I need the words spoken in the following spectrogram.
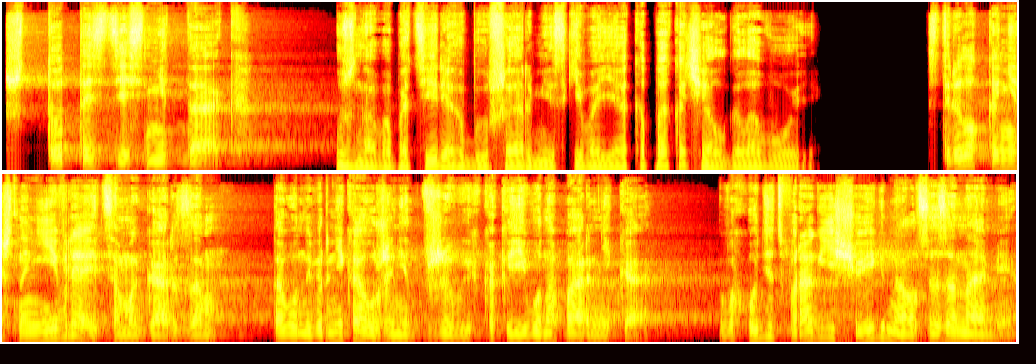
«Что-то здесь не так», Узнав о потерях, бывший армейский вояка покачал головой. Стрелок, конечно, не является Магарзом. Того наверняка уже нет в живых, как и его напарника. Выходит, враг еще и гнался за нами.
